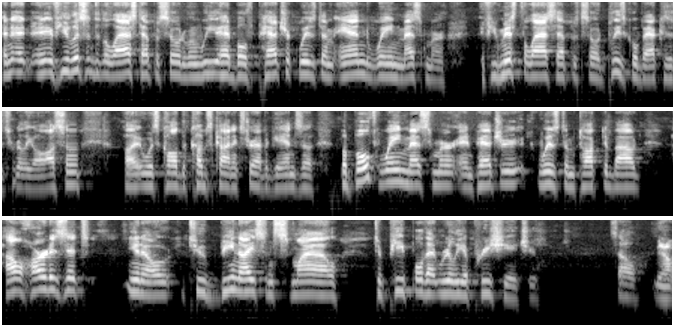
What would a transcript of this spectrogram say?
And, and if you listen to the last episode when we had both Patrick Wisdom and Wayne Messmer, if you missed the last episode, please go back because it's really awesome. Uh, it was called the CubsCon Extravaganza. But both Wayne Messmer and Patrick Wisdom talked about how hard is it, you know, to be nice and smile to people that really appreciate you. So yeah,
